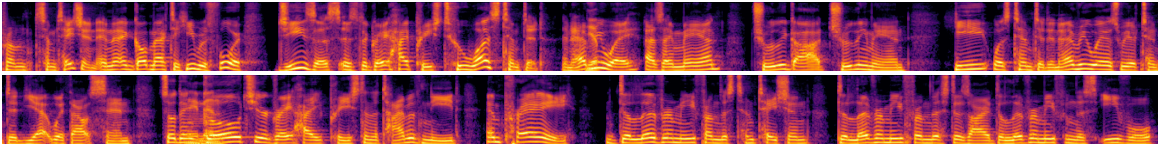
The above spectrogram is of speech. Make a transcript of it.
from temptation. And then go back to Hebrews 4, Jesus is the great high priest who was tempted in every Yep. way as a man, truly God, truly man. He was tempted in every way as we are tempted, yet without sin. So then Amen. go to your great high priest in the time of need and pray. Deliver me from this temptation. Deliver me from this desire. Deliver me from this evil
